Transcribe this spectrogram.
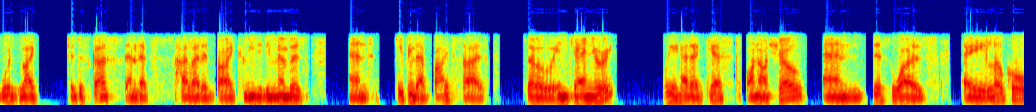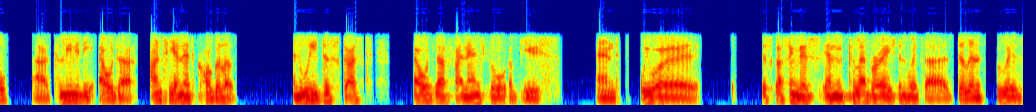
would like to discuss, and that's highlighted by community members and keeping that bite size. So in January, we had a guest on our show, and this was a local uh, community elder, Auntie Annette Kogolo, and we discussed elder financial abuse. And we were discussing this in collaboration with uh, Dylan, who is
